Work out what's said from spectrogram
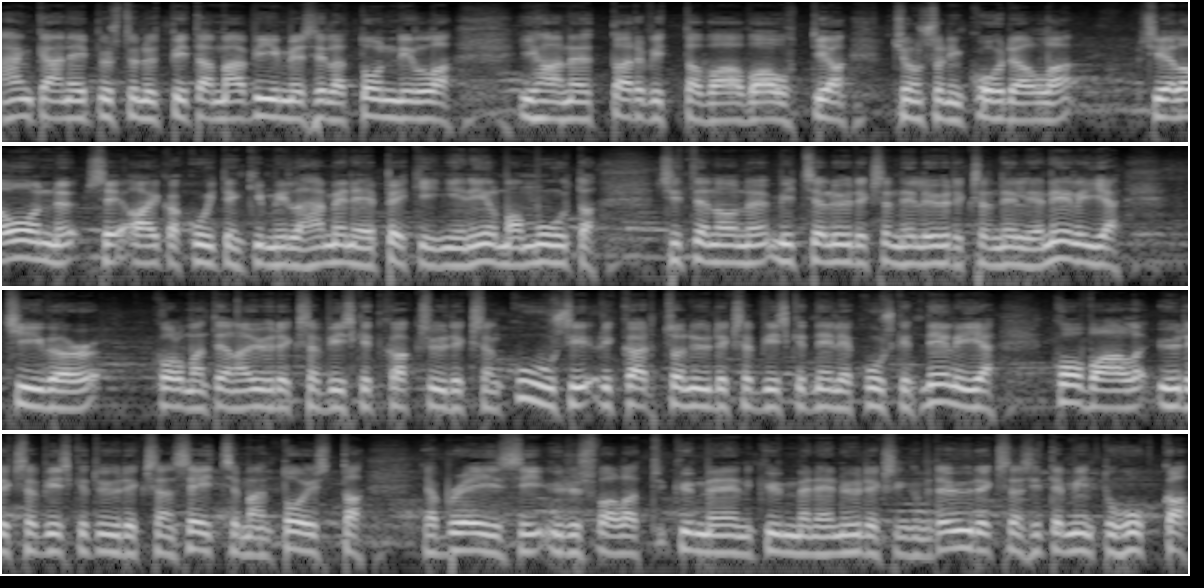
Hänkään ei pystynyt pitämään viimeisellä tonnilla ihan tarvittavaa vauhtia. Johnsonin kohdalla siellä on se aika kuitenkin, millä hän menee Pekingiin ilman muuta. Sitten on Mitchell 94944, Cheever kolmantena 952-96, Rickardson 954-64, Koval 959-17 ja Brazy Yhdysvallat 10-10-99, sitten Minttu Hukka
